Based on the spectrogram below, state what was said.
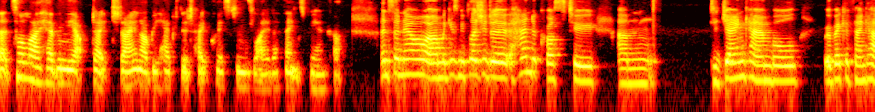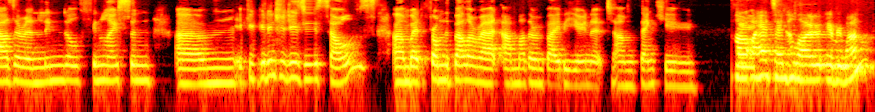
That's all I have in the update today, and I'll be happy to take questions later. Thanks, Bianca. And so now um, it gives me pleasure to hand across to um, to Jane Campbell, Rebecca Fankhauser and Lyndall Finlayson. Um, if you could introduce yourselves, um, but from the Ballarat uh, Mother and Baby Unit, um, thank you. So I had said hello, everyone.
